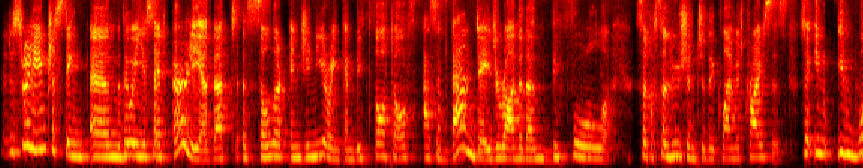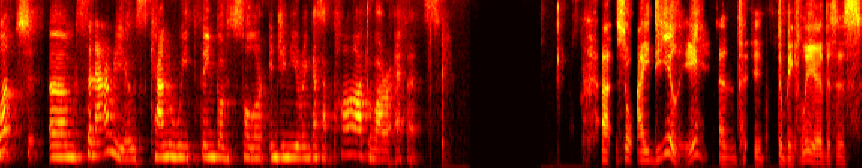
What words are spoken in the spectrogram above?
That is really interesting. Um, the way you said earlier that uh, solar engineering can be thought of as a band aid rather than the full sort of solution to the climate crisis. So, in in what um, scenarios can we think of solar engineering as a part of our efforts? Uh, so ideally, and it, to be clear, this is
